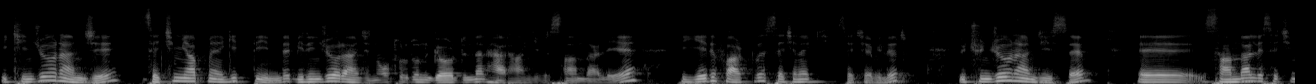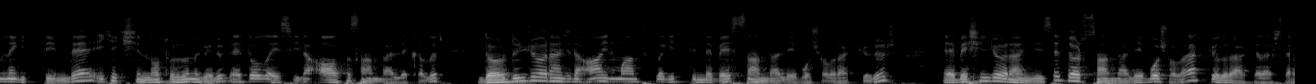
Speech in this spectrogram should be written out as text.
İkinci öğrenci seçim yapmaya gittiğinde birinci öğrencinin oturduğunu gördüğünden herhangi bir sandalyeye 7 farklı seçenek seçebilir. Üçüncü öğrenci ise e, sandalye seçimine gittiğinde iki kişinin oturduğunu görür. E, dolayısıyla 6 sandalye kalır. Dördüncü öğrenci de aynı mantıkla gittiğinde 5 sandalyeyi boş olarak görür. E, beşinci öğrenci ise 4 sandalyeyi boş olarak görür arkadaşlar.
